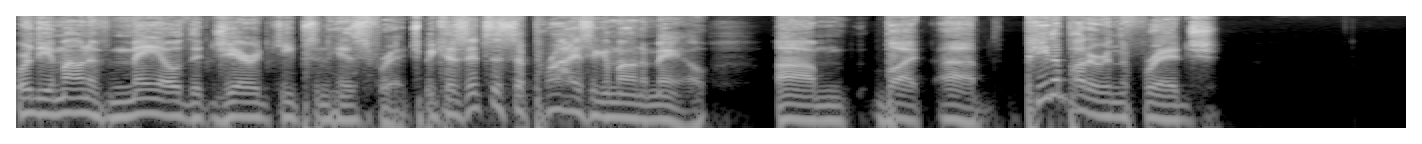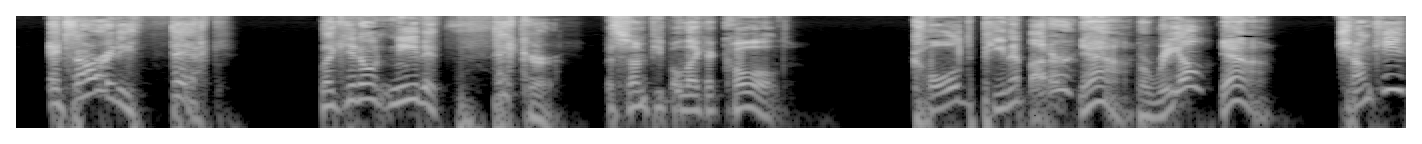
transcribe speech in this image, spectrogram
or the amount of mayo that Jared keeps in his fridge, because it's a surprising amount of mayo. Um, but uh, peanut butter in the fridge, it's already thick. Like you don't need it thicker. But some people like it cold. Cold peanut butter? Yeah, For real? yeah. Chunky?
